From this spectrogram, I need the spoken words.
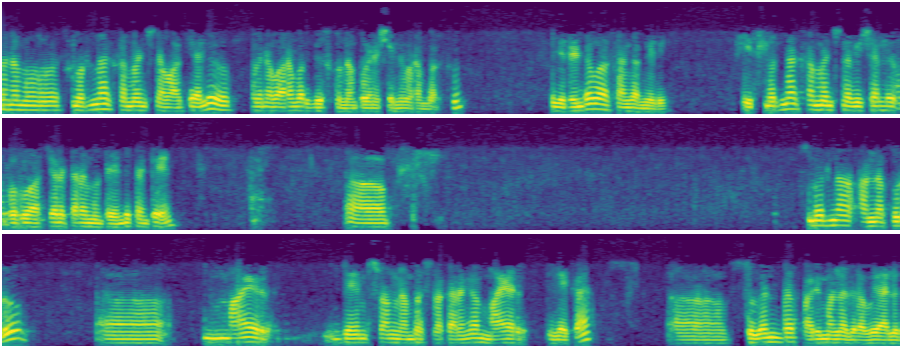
మనము స్మరణకు సంబంధించిన వాక్యాలు పోయిన వారం వరకు చూసుకున్నాం పోయిన శనివారం వరకు. ఇది రెండవ సంఘం ఇది. ఈ స్మరణకు సంబంధించిన విషయాలు బహు ఆశ్చర్యకరంగా ఉంటాయి. ఎందుకంటే స్మరణ అన్నప్పుడు మాయర్ జేమ్స్ స్ట్రాంగ్ నంబర్స్ ప్రకారంగా మాయర్ లేక సుగంధ పరిమళ ద్రవ్యాలు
